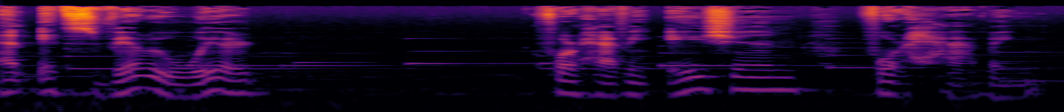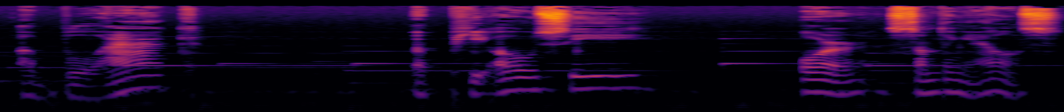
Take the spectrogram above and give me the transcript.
And it's very weird for having asian for having a black a poc or something else.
